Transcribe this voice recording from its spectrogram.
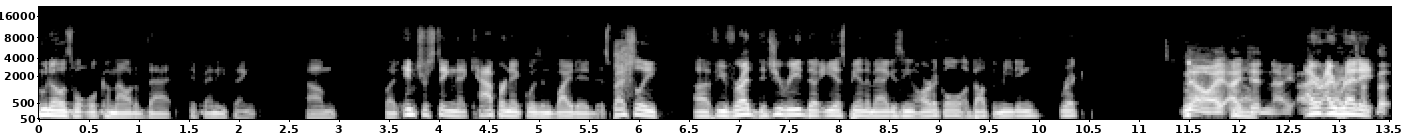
who knows what will come out of that, if anything. Um, but interesting that Kaepernick was invited, especially uh, if you've read. Did you read the ESPN the magazine article about the meeting, Rick? no, I, I didn't. I I- I read took it. the-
